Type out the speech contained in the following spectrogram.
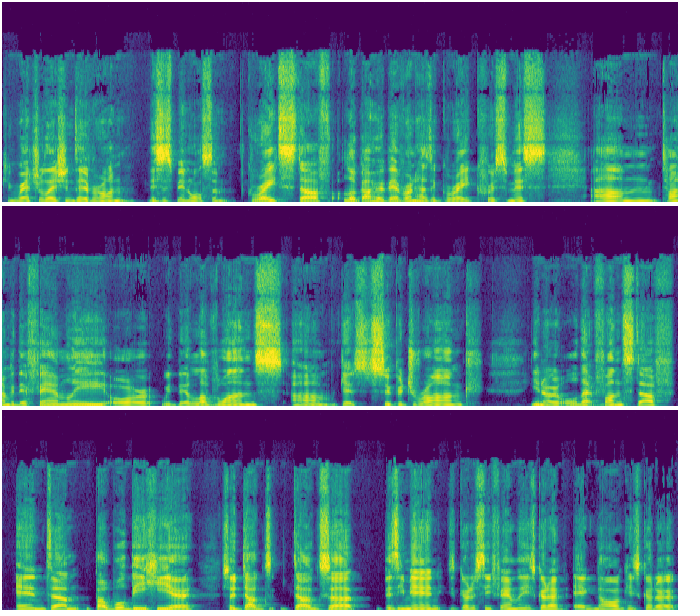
Congratulations, everyone. This has been awesome. Great stuff. Look, I hope everyone has a great Christmas um, time with their family or with their loved ones, um, gets super drunk, you know, all that fun stuff. And, um, but we'll be here. So Doug's, Doug's a busy man. He's got to see family. He's got to have eggnog. He's got to,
